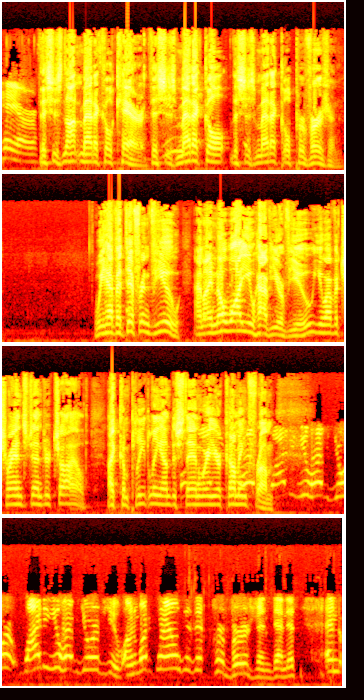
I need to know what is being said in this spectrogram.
care. This is not medical care. This is medical. This is medical perversion. We have a different view, and I know why you have your view. You have a transgender child. I completely understand where you're coming have- from. Why do you have your Why do you have your view? On what grounds is it perversion, Dennis? And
